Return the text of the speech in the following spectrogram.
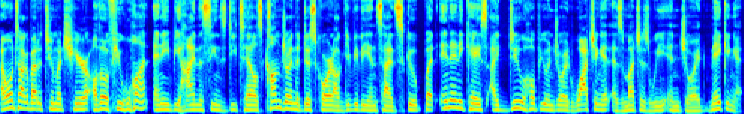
I won't talk about it too much here, although if you want any behind the scenes details, come join the Discord. I'll give you the inside scoop. But in any case, I do hope you enjoyed watching it as much as we enjoyed making it.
